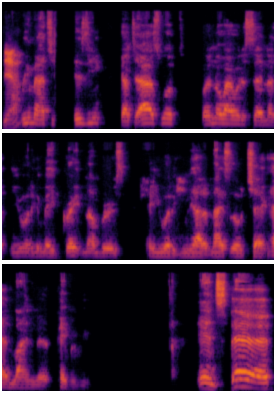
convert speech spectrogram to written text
Yeah. Rematch Izzy, got your ass whooped, but nobody would have said nothing. You would have made great numbers and you would have had a nice little check headline in the pay per view. Instead,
